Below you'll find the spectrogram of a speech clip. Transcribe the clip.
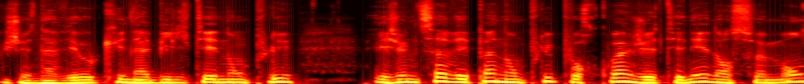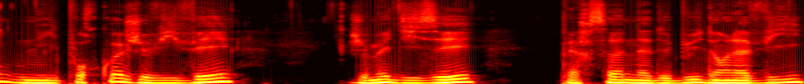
Je n'avais aucune habileté non plus, et je ne savais pas non plus pourquoi j'étais né dans ce monde ni pourquoi je vivais. Je me disais, personne n'a de but dans la vie.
